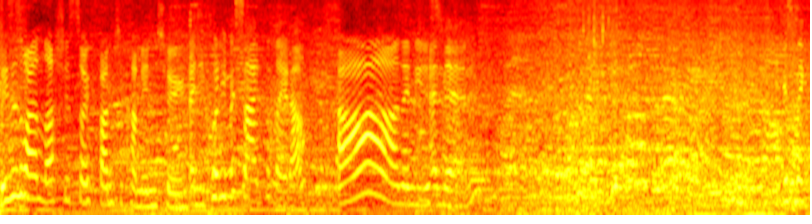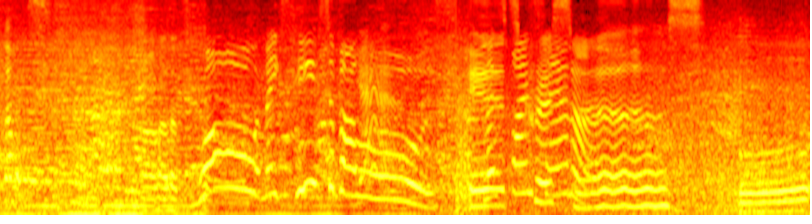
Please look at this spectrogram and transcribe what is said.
This is why Lush is so fun to come into. And you put him aside for later. Ah, and then you just... And then you just make bubbles. Oh, Whoa, it makes heaps of bubbles. Let's find Christmas. Ooh.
